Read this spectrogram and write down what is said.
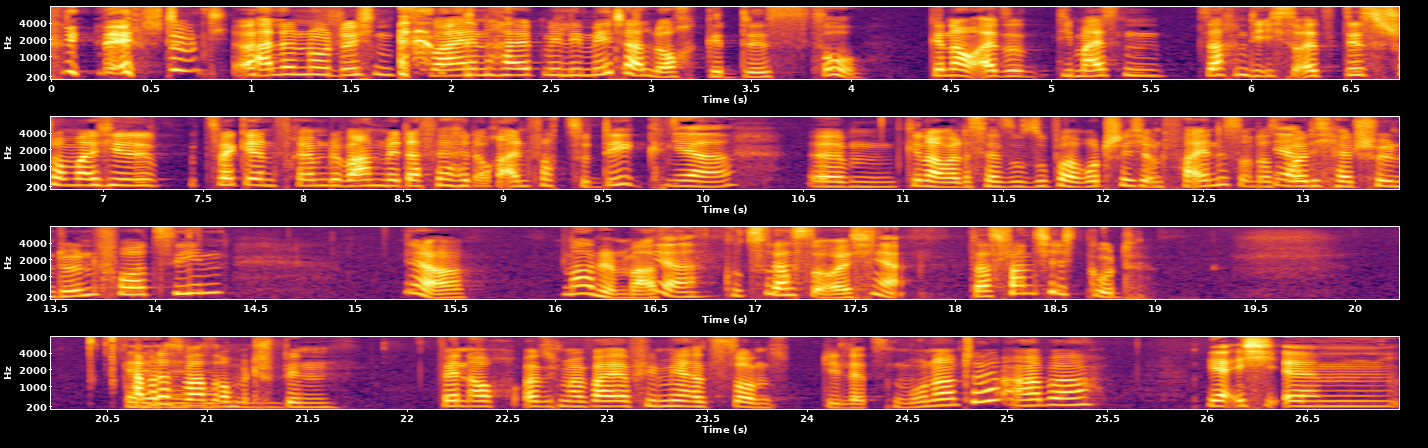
nee, stimmt ja. alle nur durch ein zweieinhalb Millimeter Loch gedisst. Oh. Genau, also die meisten Sachen, die ich so als Diss schon mal hier zweckentfremde, waren mir dafür halt auch einfach zu dick. Ja. Ähm, genau, weil das ja so super rutschig und fein ist und das Ja. wollte ich halt schön dünn vorziehen. Ja, Nadelmaß. Ja, gut zu du euch. Ja. Das fand ich echt gut. Aber das war's auch Ähm. mit Spinnen. Wenn auch, also ich meine, war ja viel mehr als sonst die letzten Monate, aber Ja, ich ähm,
